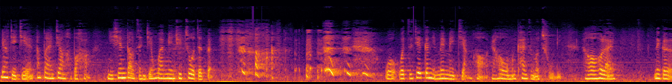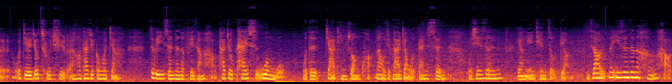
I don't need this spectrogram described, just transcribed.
廖姐姐，那不然这样好不好？你先到诊间外面去坐着等。我我直接跟你妹妹讲哈，然后我们看怎么处理。然后后来那个我姐姐就出去了，然后她就跟我讲，这个医生真的非常好，他就开始问我我的家庭状况。那我就跟他讲我单身，我先生两年前走掉了。你知道那医生真的很好，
